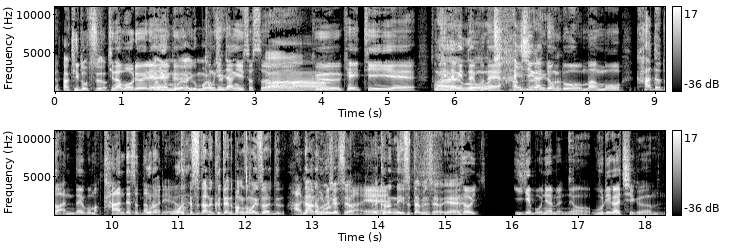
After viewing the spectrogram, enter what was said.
예, 아, 디도스. 지난 월요일에 야, 이건 그 뭐야, 이건 뭐야, 통신장애 갑자기. 있었어요. 아. 그 KT의 통신장애 때문에 한 시간. 정도 막 뭐 카드도 안 되고 막 다 안 됐었단 모르, 말이에요. 모르겠어. 나는 그때는 방송에 있어야 돼. 아, 나는 모르겠어요. 모르셨구나. 예. 근데 그런 데 있었다면서요. 예. 그래서 이게 뭐냐면요. 우리가 지금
